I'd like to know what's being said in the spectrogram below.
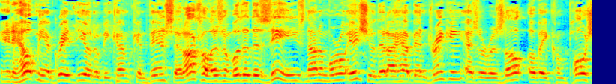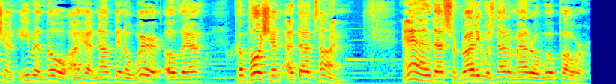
It helped me a great deal to become convinced that alcoholism was a disease, not a moral issue, that I had been drinking as a result of a compulsion, even though I had not been aware of that compulsion at that time, and that sobriety was not a matter of willpower.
